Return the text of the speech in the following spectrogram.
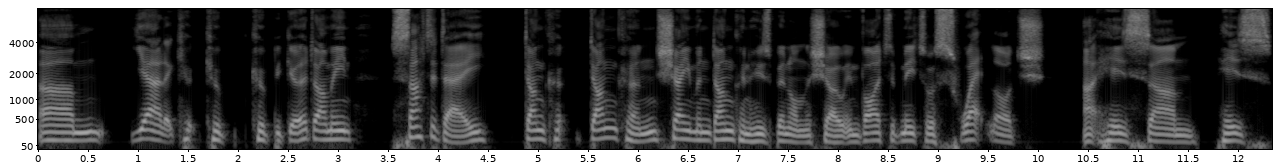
um, yeah, that could could could be good. I mean, Saturday, Duncan Duncan Shaman Duncan, who's been on the show, invited me to a sweat lodge at his um his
